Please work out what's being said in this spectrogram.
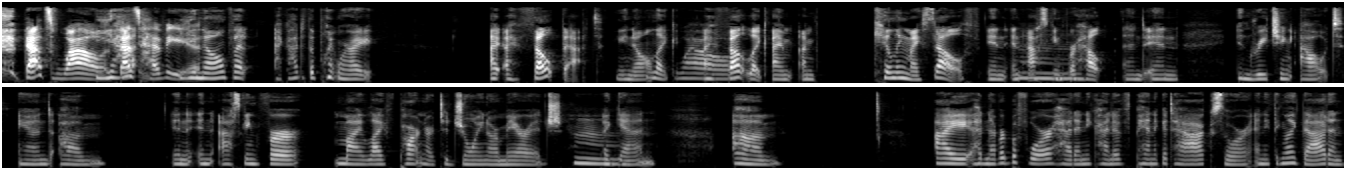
that's wow. Yeah, that's heavy. You know, but I got to the point where I, I, I felt that. You know, like Wow. I felt like I'm I'm killing myself in in asking for Mm. help and in in reaching out and um in in asking for my life partner to join our marriage Hmm. again. Um, I had never before had any kind of panic attacks or anything like that. And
